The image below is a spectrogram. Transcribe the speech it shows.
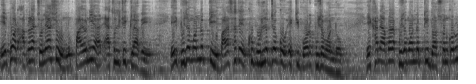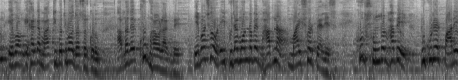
এরপর আপনারা চলে আসুন পায়োনিয়ার অ্যাথলেটিক ক্লাবে এই পূজা মণ্ডপটি বারাসাতের খুব উল্লেখযোগ্য একটি বড় পূজা মণ্ডপ। এখানে আপনারা পূজা মণ্ডপটি দর্শন করুন এবং এখানকার মাতৃ প্রতিমাও দর্শন করুন। আপনাদের খুব ভালো লাগবে। এবছর এই পূজা মণ্ডপের ভাবনা মাইশোর প্যালেস। খুব সুন্দরভাবে পুকুরের পাড়ে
